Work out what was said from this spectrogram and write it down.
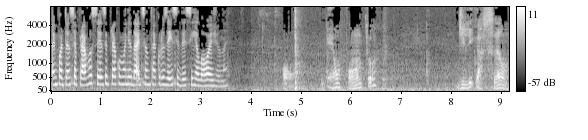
A importância para vocês e para a comunidade santa cruzense desse relógio, né? Bom, é um ponto de ligação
